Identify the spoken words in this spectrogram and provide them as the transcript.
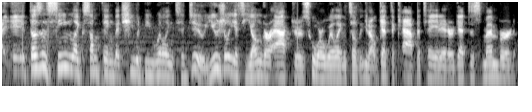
it doesn't seem like something that she would be willing to do. Usually, it's younger actors who are willing to you know get decapitated or get dismembered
